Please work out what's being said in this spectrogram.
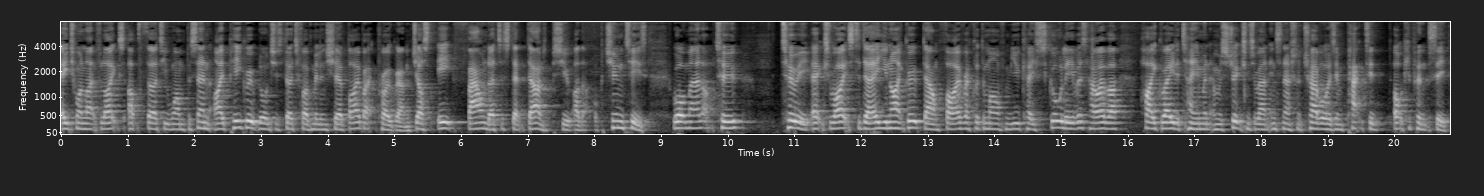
H1 like for likes up 31%. IP Group launches 35 million share buyback program. Just Eat founder to step down to pursue other opportunities. Royal Mail up 2. TUI X rights today. Unite Group down 5. Record demand from UK school leavers. However, high grade attainment and restrictions around international travel has impacted occupancy.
